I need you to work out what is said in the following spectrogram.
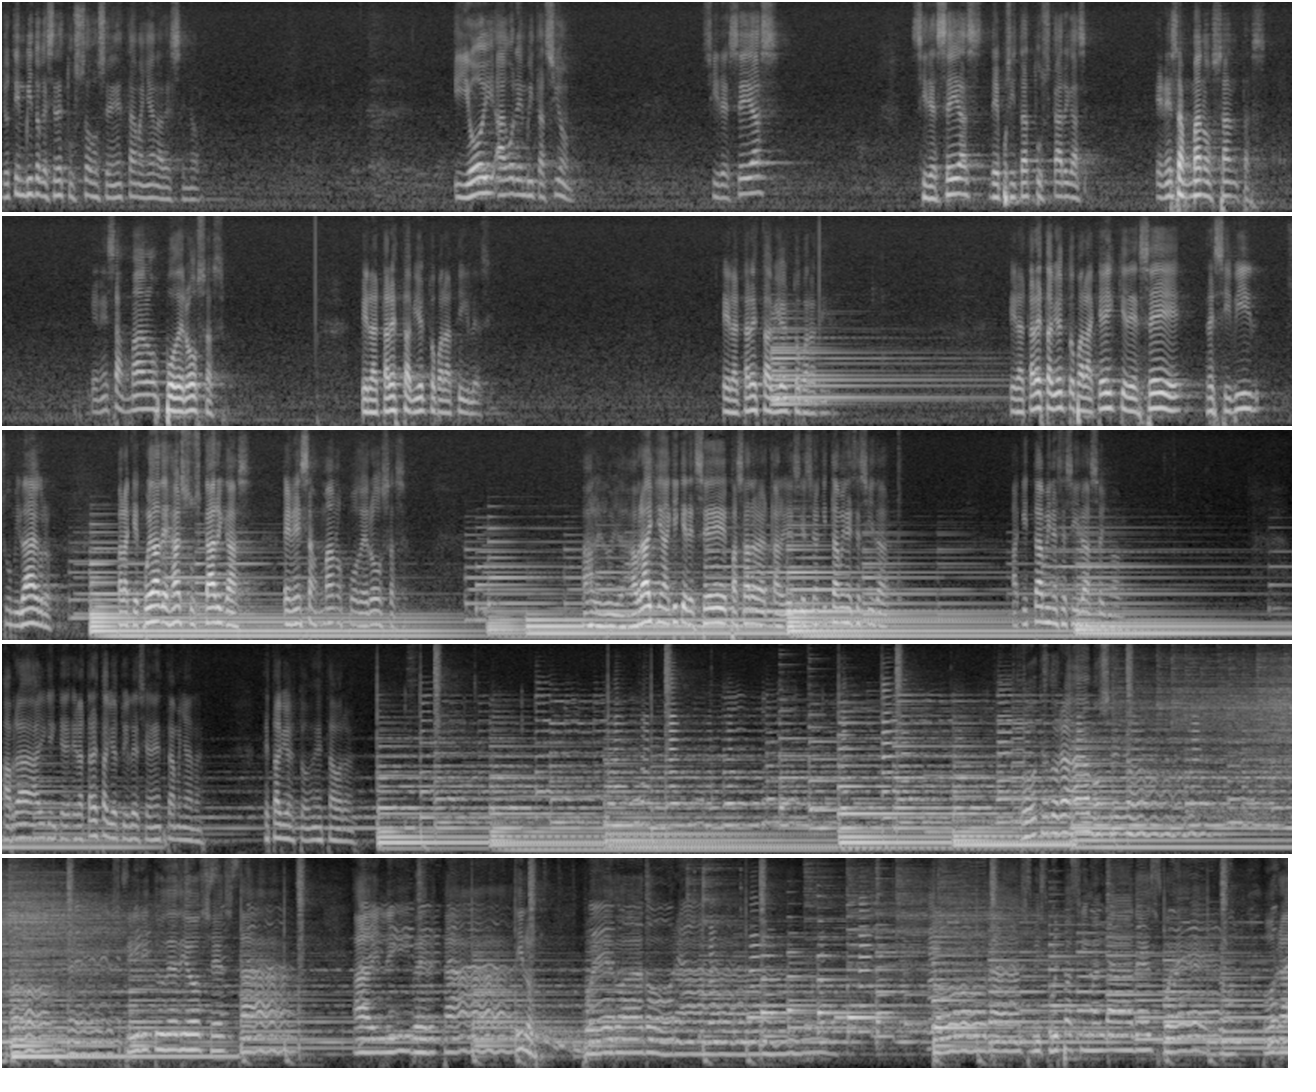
Yo te invito a que cierres tus ojos en esta mañana del Señor. Y hoy hago la invitación. Si deseas, si deseas depositar tus cargas en esas manos santas, en esas manos poderosas, el altar está abierto para ti, iglesia. El altar está abierto para ti. El altar está abierto para aquel que desee recibir su milagro, para que pueda dejar sus cargas en esas manos poderosas. Aleluya. Habrá alguien aquí que desee pasar al altar y decir, aquí está mi necesidad. Aquí está mi necesidad, Señor. Habrá alguien que... El altar está abierto, iglesia, en esta mañana. Está abierto en esta hora. Oh, te adoramos, Señor. Donde el Espíritu de Dios está, hay libertad. Dilo, puedo adorar.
